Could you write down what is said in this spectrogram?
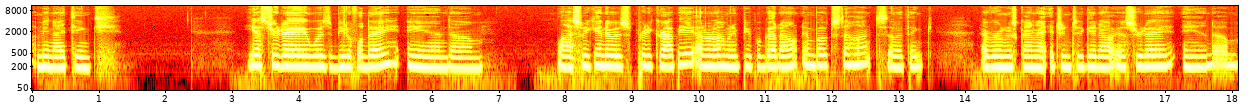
I mean, I think yesterday was a beautiful day, and um, last weekend it was pretty crappy. I don't know how many people got out in boats to hunt, so I think everyone was kind of itching to get out yesterday, and um,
